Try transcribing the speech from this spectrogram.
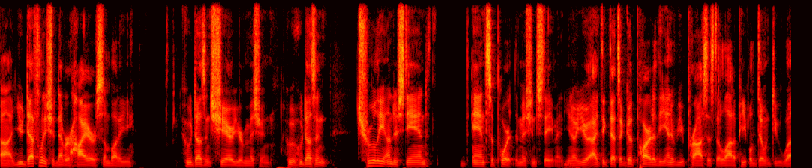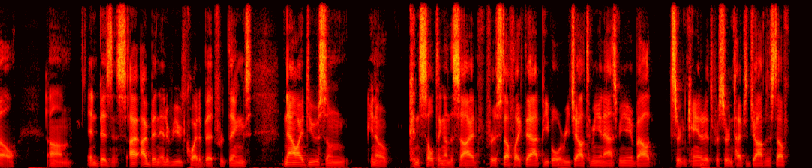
uh, you definitely should never hire somebody who doesn't share your mission, who who doesn't truly understand and support the mission statement. You know, you I think that's a good part of the interview process that a lot of people don't do well um, in business. I, I've been interviewed quite a bit for things. Now I do some, you know, consulting on the side for stuff like that. People will reach out to me and ask me about certain candidates for certain types of jobs and stuff.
